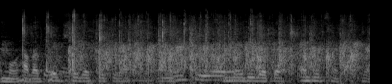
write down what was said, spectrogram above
and we'll have a picture with the director. and Maybe with the undersecretary.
